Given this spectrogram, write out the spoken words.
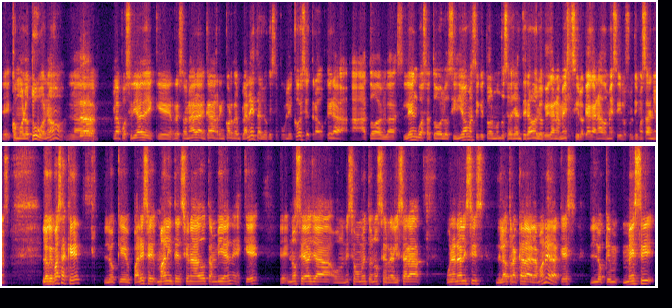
eh, como lo tuvo, ¿no? La, la posibilidad de que resonara en cada rincón del planeta lo que se publicó y se tradujera a, todas las lenguas, a todos los idiomas y que todo el mundo se haya enterado de lo que gana Messi y lo que ha ganado Messi en los últimos años. Lo que pasa es que lo que parece malintencionado también es que eh, no se haya, o en ese momento no se realizara un análisis de la otra cara de la moneda, que es lo que Messi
